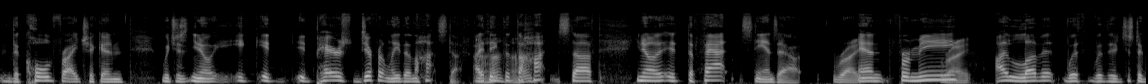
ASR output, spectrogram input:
the cold fried chicken, which is you know it it, it pairs differently than the hot stuff. I think Uh-huh, that the hot stuff, you know, it, the fat stands out, right. and for me, Right. I love it with with just a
